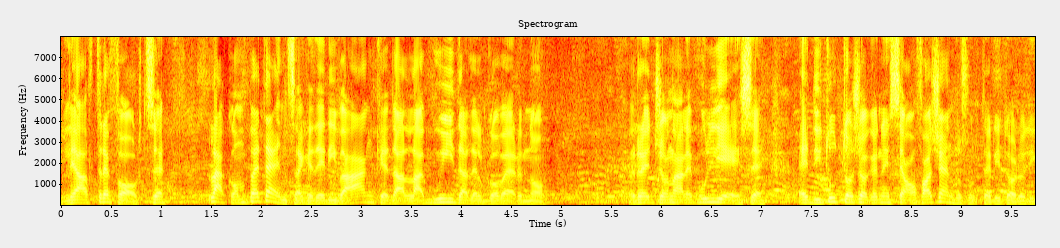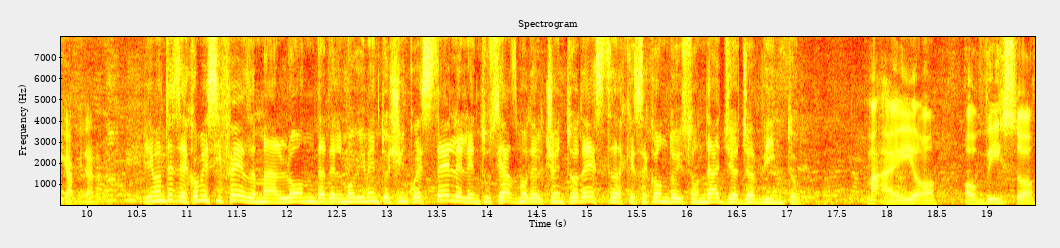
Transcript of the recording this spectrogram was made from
le altre forze la competenza che deriva anche dalla guida del governo regionale pugliese e di tutto ciò che noi stiamo facendo sul territorio di Capitanata. Piemontese, come si ferma l'onda del Movimento 5 Stelle e l'entusiasmo del centrodestra che secondo i sondaggi ha già vinto? Ma io ho visto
